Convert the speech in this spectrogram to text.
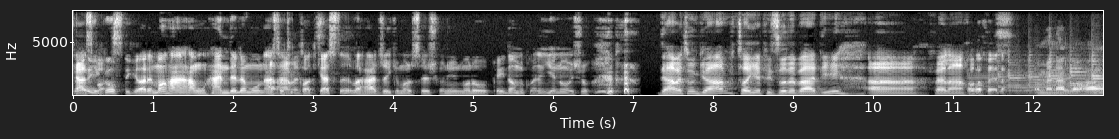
کست باکس گفت دیگه. آره ما همون هندلمون آره، اساتید پادکسته و هر جایی که ما رو سرچ کنین ما رو پیدا می‌کنین. یه نوعشو دمتون گرم. تا یه اپیزود بعدی. فعلا خدا فعلا. من الله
